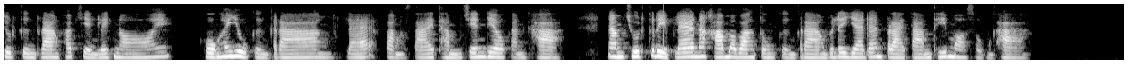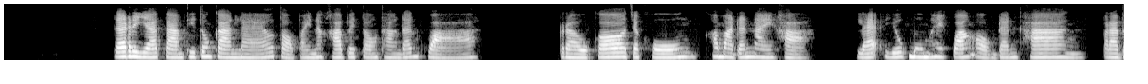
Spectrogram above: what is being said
จุดกึ่งกลางพับเฉียงเล็กน้อย โค้งให้อยู่กึ่งกลาง และฝั่งซ้ายทำเช่นเดียวกันค่ะนำชุดกลีบแรกนะคะ มาวางตรงกึ่งกลางเว้ระยะด้านปลายตามที่เหมาะสมค่ะ ได้ระยะตามที่ต้องการแล้วต่อไปนะคะใบตองทางด้านขวา เราก็จะโค้งเข้ามาด้านในค่ะ และยกมุมให้กว้างออกด้านข้าง ปลายใบ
